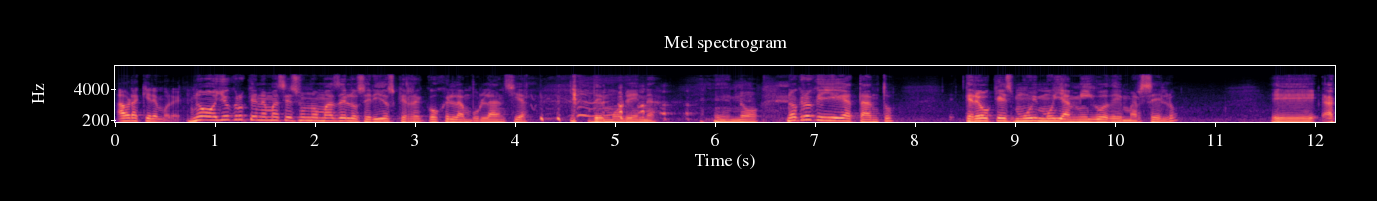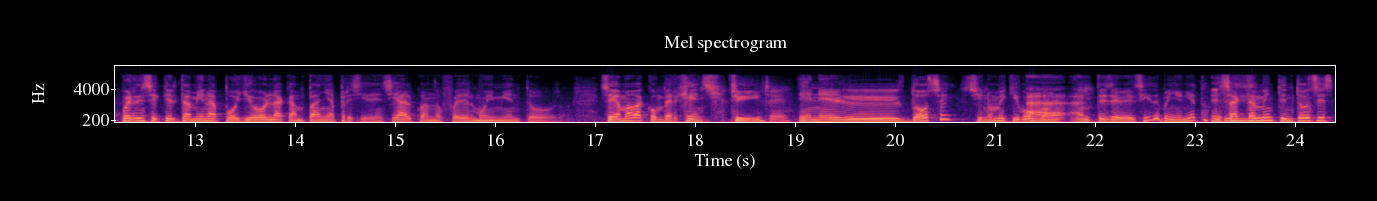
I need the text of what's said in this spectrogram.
ahora quiere Morena. No, yo creo que nada más es uno más de los heridos que recoge la ambulancia de Morena. Eh, No, no creo que llegue a tanto. Creo que es muy, muy amigo de Marcelo. Eh, acuérdense que él también apoyó la campaña presidencial cuando fue del movimiento, se llamaba Convergencia. Sí. Sí. En el 12, si no me equivoco. Ah, antes de, sí, de Peña Nieto. Exactamente, entonces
